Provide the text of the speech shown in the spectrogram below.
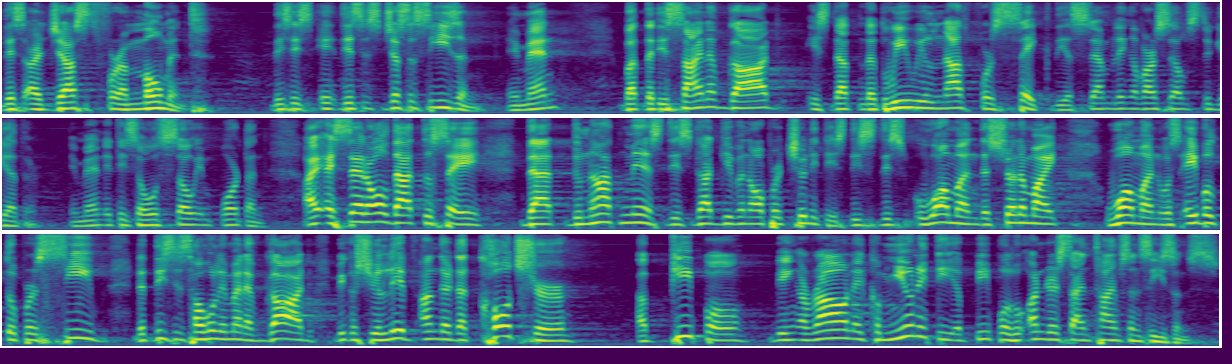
These are just for a moment. This is, this is just a season. Amen? But the design of God is that, that we will not forsake the assembling of ourselves together. Amen. It is also so important. I, I said all that to say that do not miss these God given opportunities. This, this woman, the Shunammite woman, was able to perceive that this is a holy man of God because she lived under the culture of people being around a community of people who understand times and seasons.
